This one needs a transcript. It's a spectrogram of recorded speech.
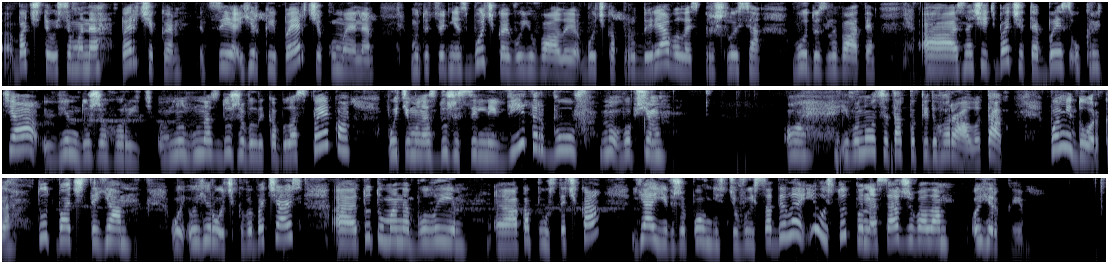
Е, Бачите, ось у мене перчики. Це гіркий перчик у мене. Ми тут сьогодні з бочкою воювали, бочка продирявилась, прийшлося воду зливати. А, значить, бачите, без укриття він дуже горить. Ну, у нас дуже велика була спека, потім у нас дуже сильний вітер був. Ну, в общем, ой, і воно це так попідгорало. Так, помідорки. Тут, бачите, я. Ой, огірочки, вибачаюсь. Е, Тут у мене були е, капусточка, я її вже повністю висадила і ось тут понасаджувала огірки.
